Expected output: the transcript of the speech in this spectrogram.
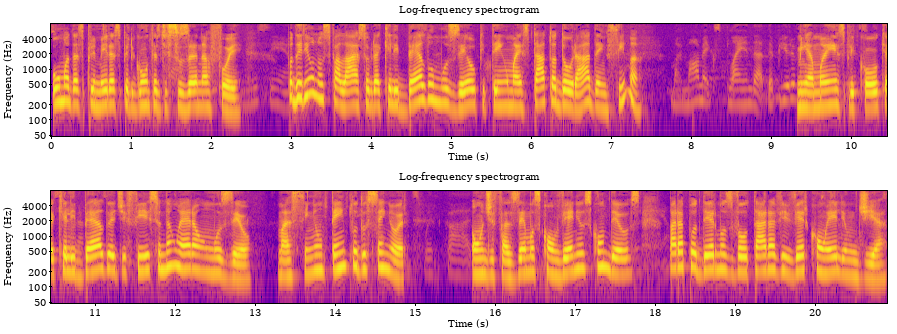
Uma das primeiras perguntas de Susana foi: Poderiam nos falar sobre aquele belo museu que tem uma estátua dourada em cima? Minha mãe explicou que aquele belo edifício não era um museu, mas sim um templo do Senhor, onde fazemos convênios com Deus para podermos voltar a viver com Ele um dia.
